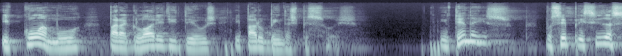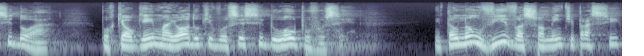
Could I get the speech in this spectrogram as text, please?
e com amor para a glória de Deus e para o bem das pessoas. Entenda isso. Você precisa se doar, porque alguém maior do que você se doou por você. Então não viva somente para si.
